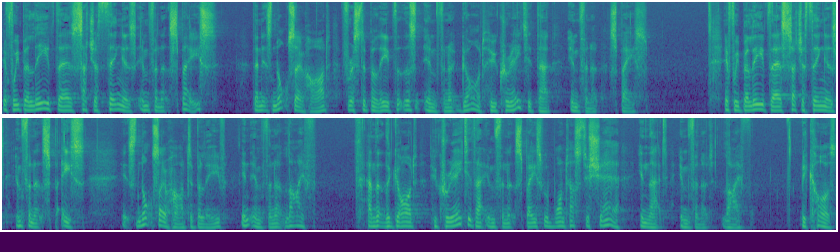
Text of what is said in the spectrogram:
If we believe there's such a thing as infinite space, then it's not so hard for us to believe that there's an infinite God who created that infinite space. If we believe there's such a thing as infinite space, it's not so hard to believe in infinite life and that the God who created that infinite space would want us to share in that infinite life because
